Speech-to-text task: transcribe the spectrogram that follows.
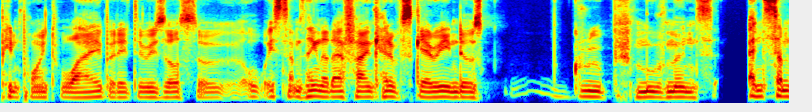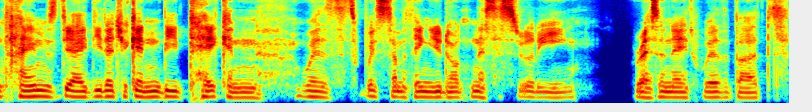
pinpoint why, but it, there is also always something that I find kind of scary in those group movements. And sometimes the idea that you can be taken with with something you don't necessarily resonate with, but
